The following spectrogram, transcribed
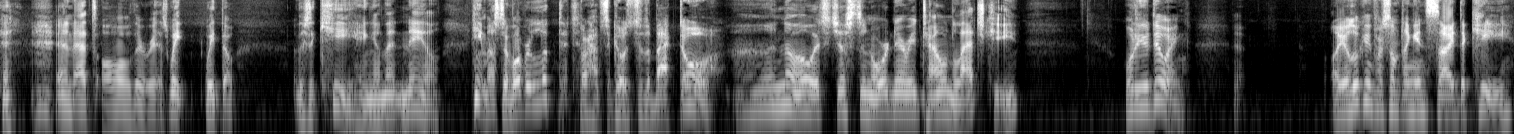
and that's all there is. Wait, wait, though. There's a key hanging on that nail. He must have overlooked it. Perhaps it goes to the back door. Uh, no, it's just an ordinary town latch key. What are you doing? Are you looking for something inside the key?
